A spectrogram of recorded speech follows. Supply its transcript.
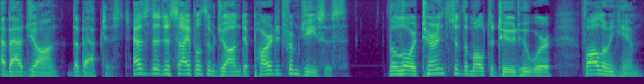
about John the Baptist. As the disciples of John departed from Jesus, the Lord turns to the multitude who were following him,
